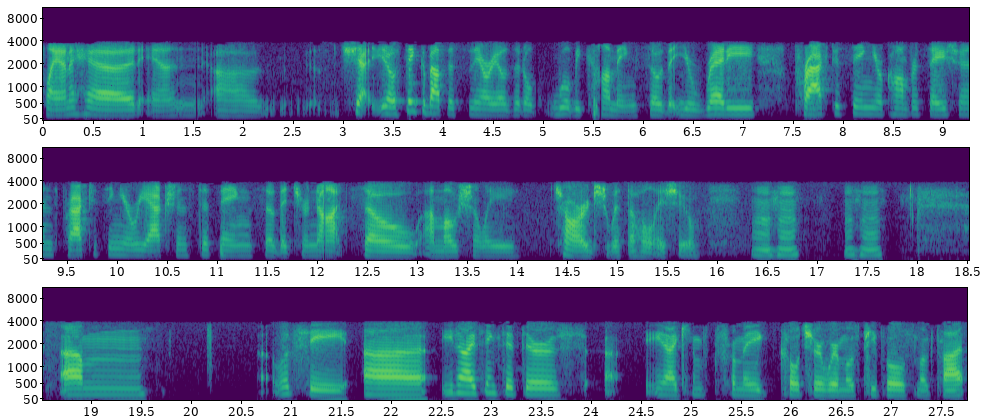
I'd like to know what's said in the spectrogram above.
plan ahead and uh, check, you know think about the scenarios that will be coming so that you're ready practicing your conversations practicing your reactions to things so that you're not so emotionally charged with the whole issue. Mhm. Mhm. Um let's see. Uh you know, I think that there's uh, you know, I came from a culture where most people smoked pot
